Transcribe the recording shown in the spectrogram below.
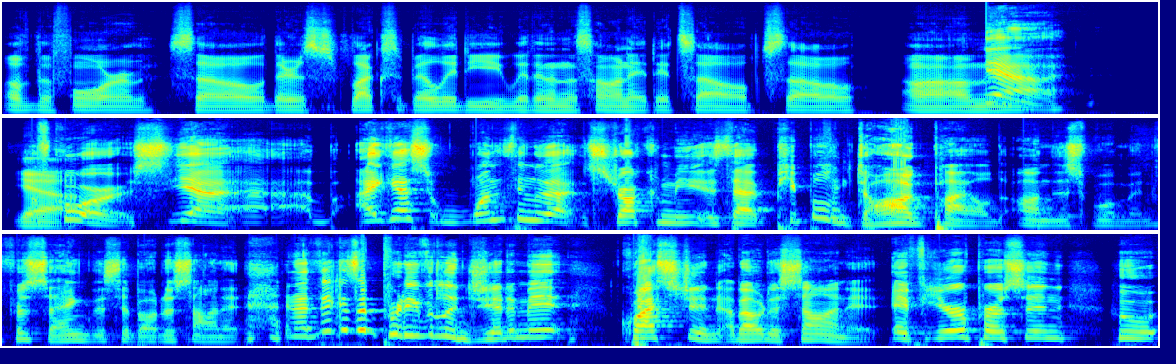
of the form so there's flexibility within the sonnet itself so um Yeah, yeah of course. Yeah, uh, I guess one thing that struck me is that people dogpiled on this woman for saying this about a sonnet. And I think it's a pretty legitimate question about a sonnet. If you're a person who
